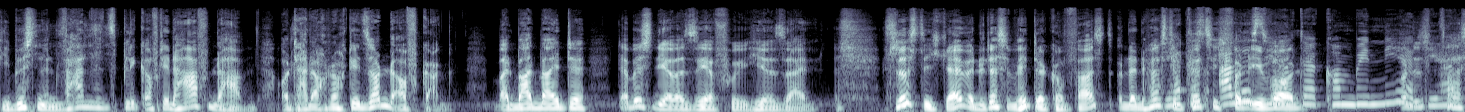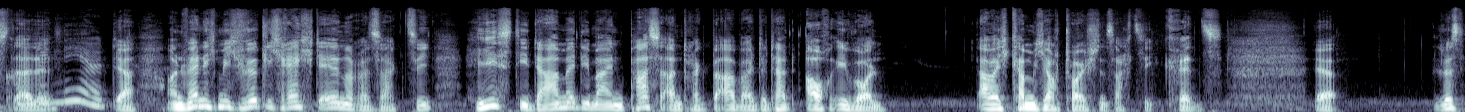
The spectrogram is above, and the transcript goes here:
die müssen einen Wahnsinnsblick auf den Hafen haben und dann auch noch den Sonnenaufgang. Mein Mann meinte, da müssen die aber sehr früh hier sein. Ist lustig, gell, wenn du das im Hinterkopf hast und dann hörst Die du plötzlich alles, von die Yvonne. hat er kombiniert. Und es die passt hat alles. kombiniert. Ja, und wenn ich mich wirklich recht erinnere, sagt sie, hieß die Dame, die meinen Passantrag bearbeitet hat, auch Yvonne. Aber ich kann mich auch täuschen, sagt sie. Grins. Ja. Lust.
